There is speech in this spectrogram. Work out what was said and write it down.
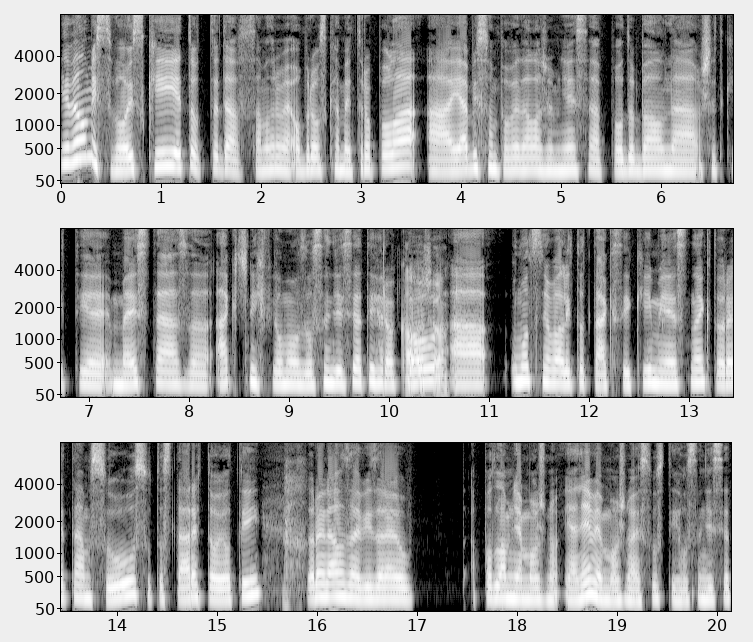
Je veľmi svojský, je to teda samozrejme obrovská metropola a ja by som povedala, že mne sa podobal na všetky tie mesta z akčných filmov z 80 rokov a umocňovali to taxiky miestne, ktoré tam sú. Sú to staré Toyoty, ktoré naozaj vyzerajú a podľa mňa možno, ja neviem, možno aj sú z tých 80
